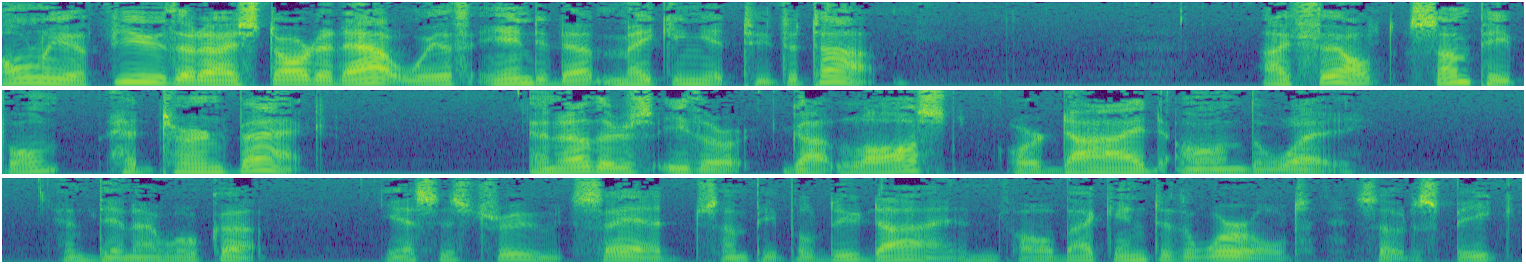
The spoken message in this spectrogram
Only a few that I started out with ended up making it to the top. I felt some people had turned back, and others either got lost or died on the way. And then I woke up. Yes, it's true. It's sad. Some people do die and fall back into the world, so to speak,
